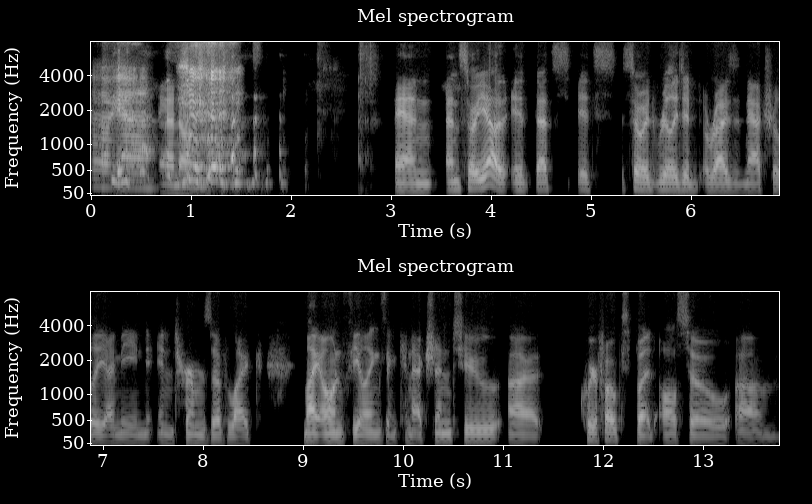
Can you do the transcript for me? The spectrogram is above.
Oh yeah. And um, and and so yeah it that's it's so it really did arise naturally i mean in terms of like my own feelings and connection to uh, queer folks but also um,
